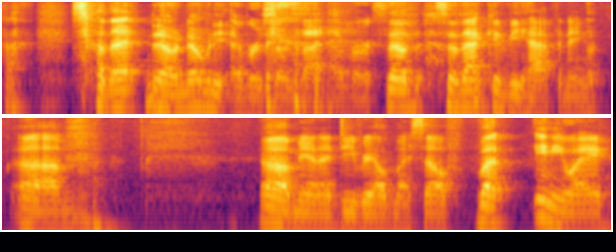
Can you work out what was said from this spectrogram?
so that No, nobody ever says that ever. so so that could be happening. Um, oh man, I derailed myself. But anyway,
